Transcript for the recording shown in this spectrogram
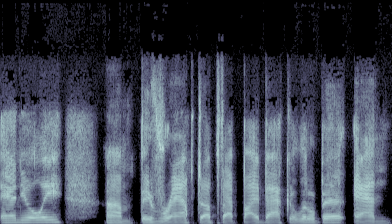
annually. Um, they've ramped up that buyback a little bit and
